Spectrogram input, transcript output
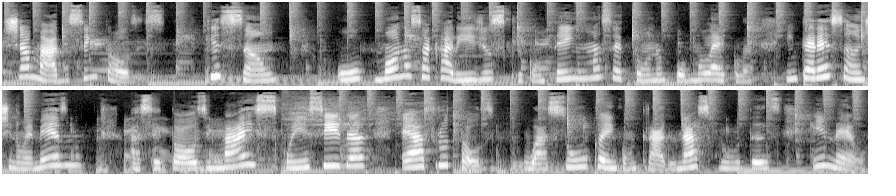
chamados centoses, que são o monossacarídeos que contém uma cetona por molécula. Interessante, não é mesmo? A cetose mais conhecida é a frutose, o açúcar encontrado nas frutas e mel.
